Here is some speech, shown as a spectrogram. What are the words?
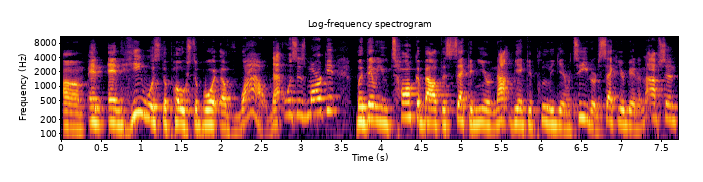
Um, and, and he was the poster boy of, wow, that was his market. But then when you talk about the second year not being completely guaranteed or the second year being an option,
